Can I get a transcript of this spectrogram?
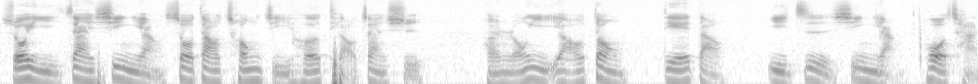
所以在信仰受到冲击和挑战时，很容易摇动、跌倒，以致信仰破产。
